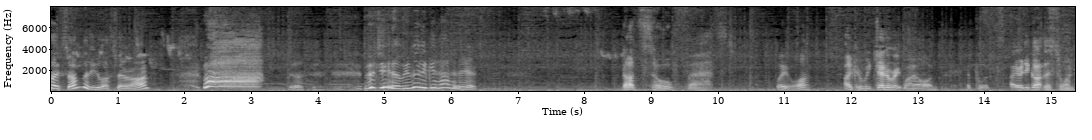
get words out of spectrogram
Like somebody lost their arm. Vegeta, we better get out of there. Not so fast. Wait, what? I can regenerate my arm. But I already got this one.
